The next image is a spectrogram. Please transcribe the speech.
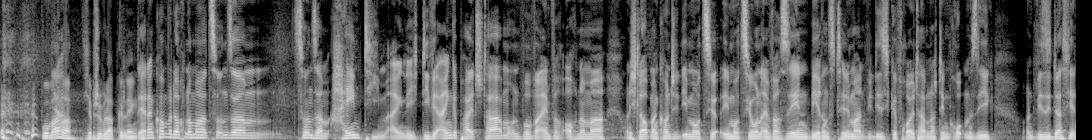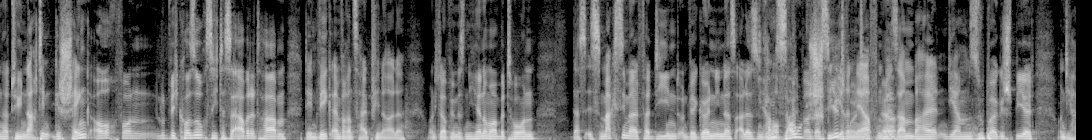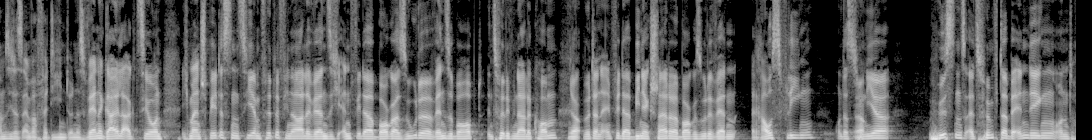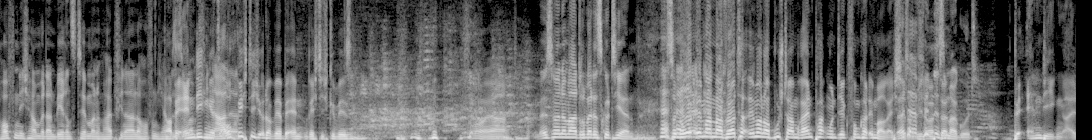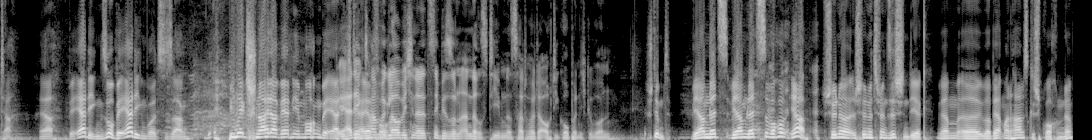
Wo waren Ja. wir? Ich habe schon wieder abgelenkt. Ja, dann kommen wir doch nochmal zu unserem, zu unserem Heimteam eigentlich, die wir eingepeitscht haben und wo wir einfach auch nochmal, und ich glaube, man konnte die Emotio Emotionen einfach sehen, Behrens Tillmann, wie die sich gefreut haben nach dem Gruppensieg und wie sie das hier natürlich nach dem Geschenk auch von Ludwig Kosuch sich das erarbeitet haben, den Weg einfach ins Halbfinale. Und ich glaube, wir müssen hier nochmal betonen, das ist maximal verdient und wir gönnen ihnen das alles und Die wir haben hoffen einfach, dass sie ihre heute. Nerven Ja. beisammen behalten. Die haben super gespielt und die haben sich das einfach verdient. Und es wäre eine geile Aktion. Ich meine, spätestens hier im Viertelfinale werden sich entweder Borgasude, wenn sie überhaupt ins Viertelfinale kommen, Ja. wird dann entweder Binek Schneider oder Borgasude werden rausfliegen und das. Turnier höchstens als Fünfter beendigen und hoffentlich haben wir dann Behrens Tillmann im Halbfinale. Hoffentlich War haben im beendigen jetzt auch richtig oder wäre beenden richtig gewesen? Oh ja, müssen wir nochmal drüber diskutieren. Zur Not immer mal Wörter, immer noch Buchstaben reinpacken und Dirk Funk hat immer recht. Wörter erfinden ist immer gut. Beendigen, Alter. Ja, beerdigen. So, beerdigen wolltest du sagen. Binek Schneider werden hier morgen beerdigt. Beerdigt haben wir, glaube ich, in der letzten Episode ein anderes Team. Das hat heute auch die Gruppe nicht gewonnen. Stimmt. Wir haben, letzt, wir haben letzte Woche, ja, schöne, schöne Transition, Dirk. Wir haben äh, über Bergmann Harms gesprochen, ne?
